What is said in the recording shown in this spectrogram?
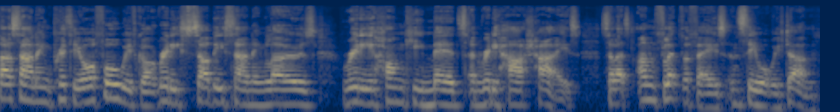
That's sounding pretty awful. We've got really subby sounding lows, really honky mids, and really harsh highs. So let's unflip the phase and see what we've done.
